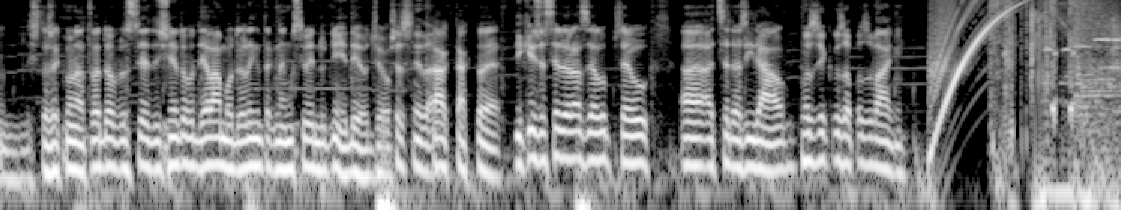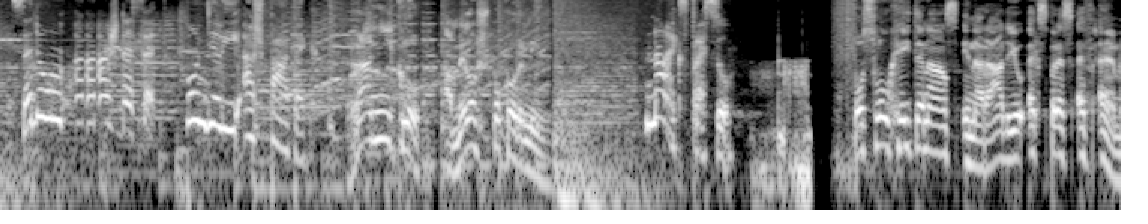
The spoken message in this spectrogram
uh, když to řeknu natvrdo, prostě, když mě to dělá modeling, tak nemusí být nutně idiot, jo? Přesně tak. Tak, tak to je. Díky, že jsi dorazil, přeju, uh, ať se daří dál. Moc děkuji za pozvání. 7 až 10. Pondělí až pátek. Ranní klub a Miloš Pokorný. Na Expressu. Poslouchejte nás i na rádiu Express FM.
